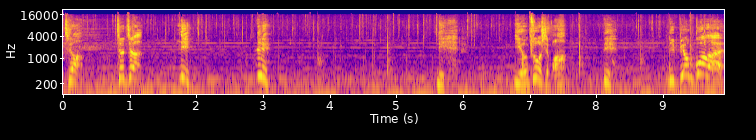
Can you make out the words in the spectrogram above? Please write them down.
佳，佳佳，你，你，你，你要做什么？你，你不要过来！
